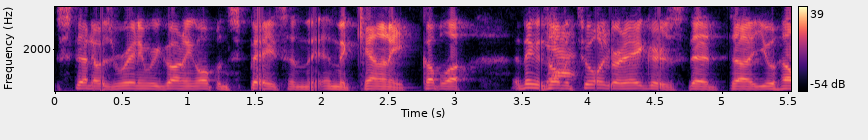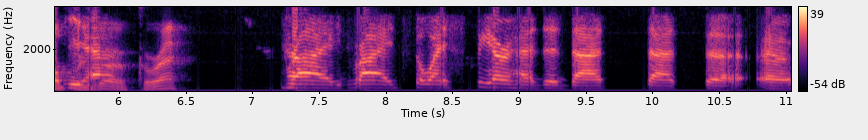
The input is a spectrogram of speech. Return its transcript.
Stan, I was reading regarding open space in the in the county. A couple of, I think it's yeah. over 200 acres that uh, you helped yeah. preserve. Correct? Right, right. So I spearheaded that that uh, uh,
